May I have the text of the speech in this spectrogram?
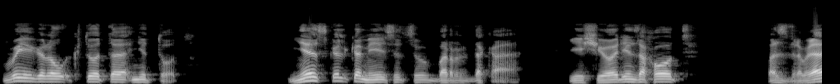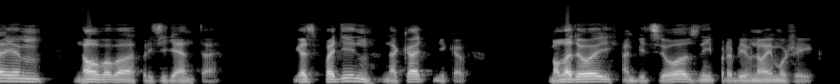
Выиграл кто-то не тот. Несколько месяцев бардака. Еще один заход Поздравляем нового президента. Господин Накатников. Молодой, амбициозный, пробивной мужик.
